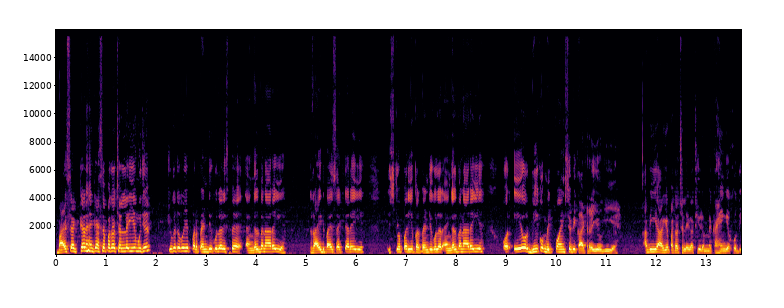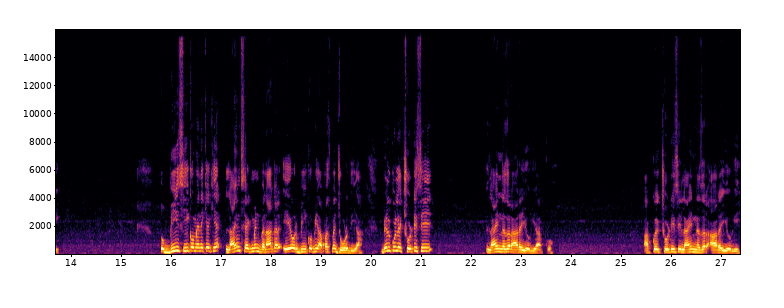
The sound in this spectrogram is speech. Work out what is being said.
बाइसेक्टर हैं, कैसे पता चल रही है मुझे? क्योंकि देखो तो ये परपेंडिकुलर इस पर एंगल बना रही है, राइट बाइसेक्टर है ये, इसके ऊपर ये परपेंडिकुलर एंगल बना रही है और ए और बी को मिड पॉइंट से भी काट रही होगी ये। अभी ये आगे पता चलेगा थ्योरम में, कहेंगे खुद ही। तो बी सी को मैंने क्या किया? लाइन सेगमेंट बनाकर ए और बी को भी आपस में जोड़ दिया। बिल्कुल एक छोटी सी लाइन नज़र आ रही होगी आपको। आपको एक छोटी सी लाइन नज़र आ रही होगी।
